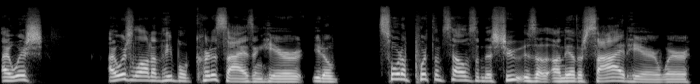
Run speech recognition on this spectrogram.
I wish, I wish a lot of people criticizing here, you know, sort of put themselves in the shoes uh, on the other side here, where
